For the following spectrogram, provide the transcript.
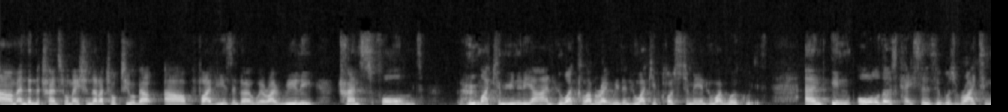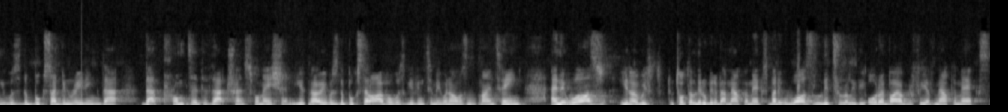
Um, and then the transformation that I talked to you about uh, five years ago, where I really transformed who my community are and who I collaborate with and who I keep close to me and who I work with. And in all of those cases, it was writing, it was the books I'd been reading that that prompted that transformation. You know, it was the books that Ivor was giving to me when I was 19. And it was, you know, we've talked a little bit about Malcolm X, but it was literally the autobiography of Malcolm X,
